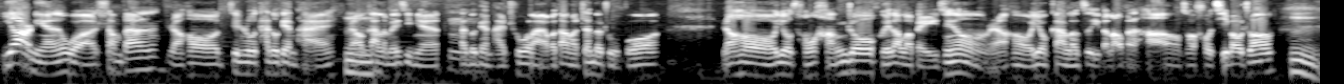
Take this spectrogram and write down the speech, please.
一二年我上班，然后进入态度电台，然后干了没几年，嗯态度电台出来，我当了真的主播，然后又从杭州回到了北京，然后又干了自己的老本行，做后期包装。嗯，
